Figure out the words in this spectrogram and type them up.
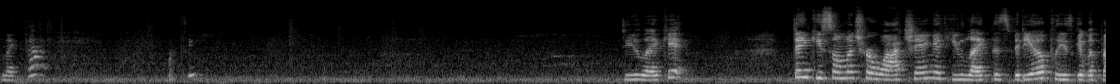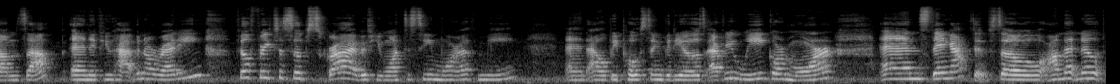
like that. See? Do you like it? Thank you so much for watching. If you like this video, please give a thumbs up. And if you haven't already, feel free to subscribe if you want to see more of me and I will be posting videos every week or more and staying active. So on that note,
